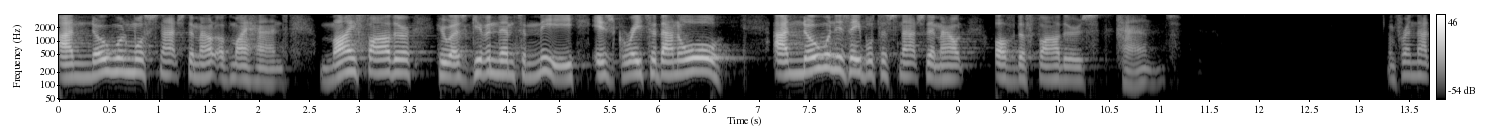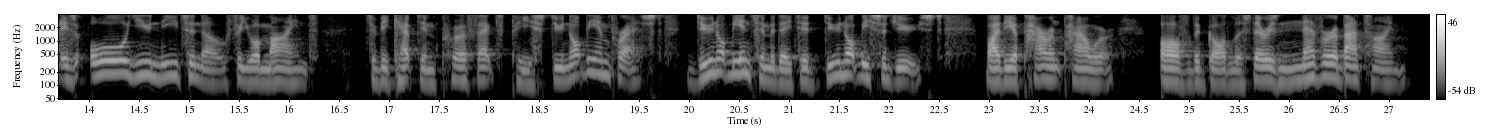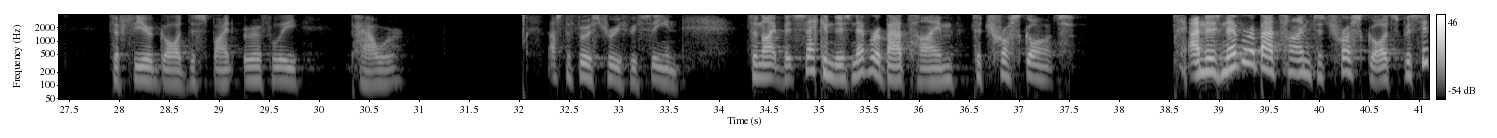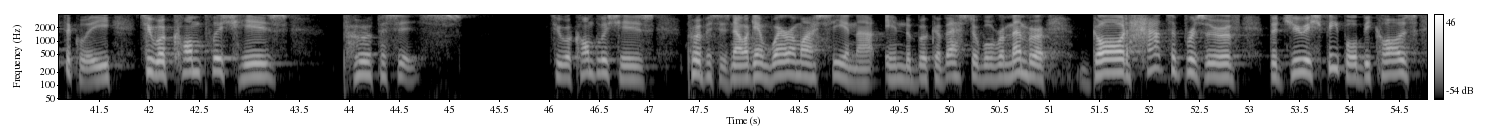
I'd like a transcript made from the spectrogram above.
and no one will snatch them out of my hand. My Father, who has given them to me, is greater than all, and no one is able to snatch them out of the Father's hand. And friend, that is all you need to know for your mind to be kept in perfect peace. Do not be impressed. Do not be intimidated. Do not be seduced by the apparent power of the godless. There is never a bad time to fear God despite earthly power. That's the first truth we've seen tonight. But second, there's never a bad time to trust God. And there's never a bad time to trust God specifically to accomplish His purposes. To accomplish His purposes. Now, again, where am I seeing that in the book of Esther? Well, remember, God had to preserve the Jewish people because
